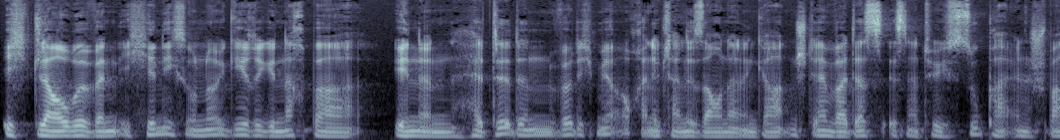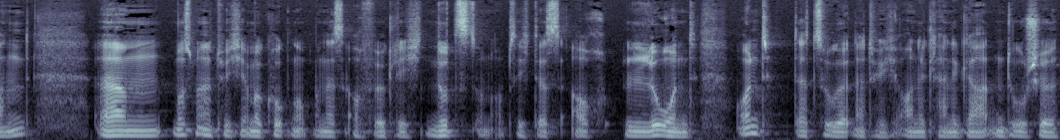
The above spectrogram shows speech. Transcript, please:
ich glaube, wenn ich hier nicht so neugierige NachbarInnen hätte, dann würde ich mir auch eine kleine Sauna in den Garten stellen, weil das ist natürlich super entspannt. Ähm, muss man natürlich immer gucken, ob man das auch wirklich nutzt und ob sich das auch lohnt. Und dazu gehört natürlich auch eine kleine Gartendusche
